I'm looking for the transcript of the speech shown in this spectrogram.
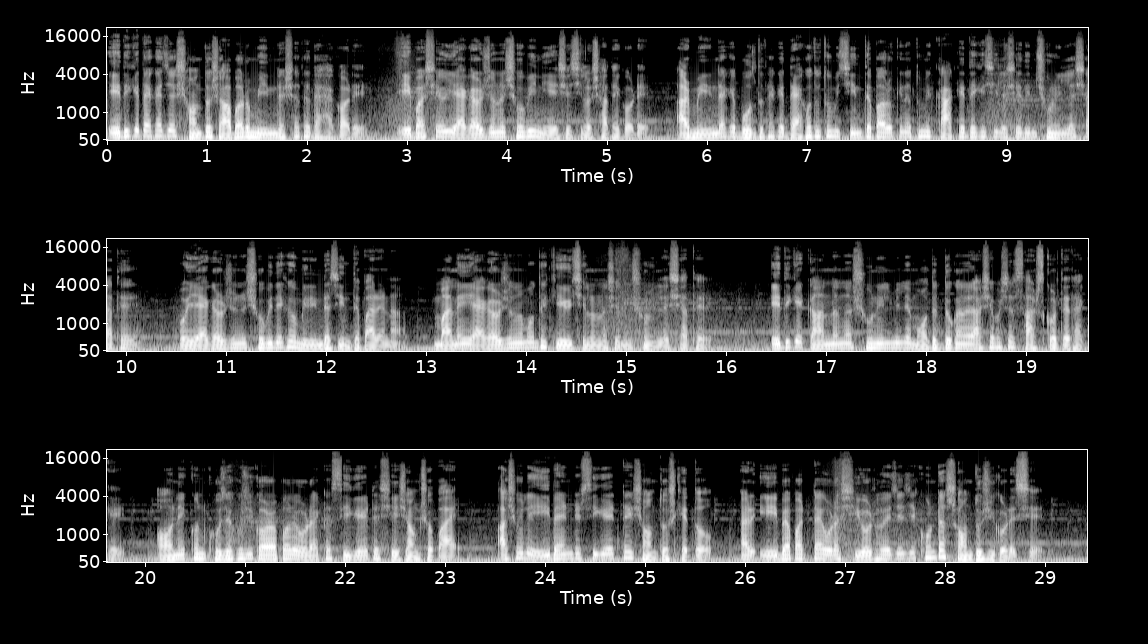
এদিকে দেখা যায় সন্তোষ আবারও মিরিন্ডার সাথে দেখা করে। এবার সে ওই এগারো জনের ছবি নিয়ে এসেছিল সাথে করে। আর মিরিন্ডাকে বলতে থাকে, দেখো তো তুমি চিনতে পারো কিনা, তুমি কাকে দেখেছিলে সেদিন সুনীলের সাথে? ওই এগারো জনের ছবি দেখেও মিরিন্ডা চিনতে পারে না। মানে এই এগারো জনের মধ্যে কেউই ছিল না সেদিন সুনীলের সাথে। এদিকে কান্নানা সুনীল মিলে মদের দোকানের আশেপাশে সার্চ করতে থাকে। অনেকক্ষণ খোঁজাখুঁজি করার পরে ওরা একটা সিগারেটের শেষ অংশ পায়। আসলে এই ব্র্যান্ডের সিগারেটটাই সন্তোষ খেত। আর এই ব্যাপারটায় ওরা শিওর হয়েছে যে কোনটা সন্তোষই করেছে।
